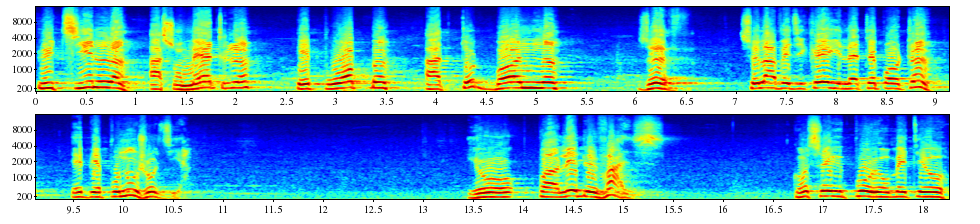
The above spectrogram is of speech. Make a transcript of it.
utile à son maître et propre à toute bonne œuvre. Cela veut dire qu'il est important, et bien pour nous aujourd'hui, il parler de vase. Conseil pour mettre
